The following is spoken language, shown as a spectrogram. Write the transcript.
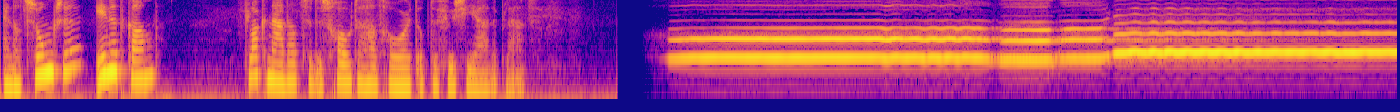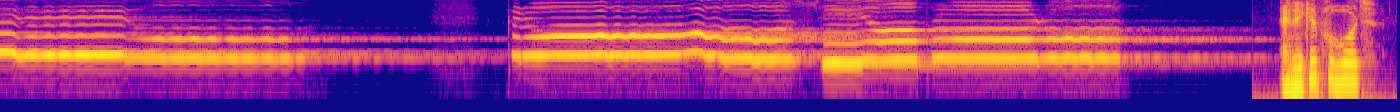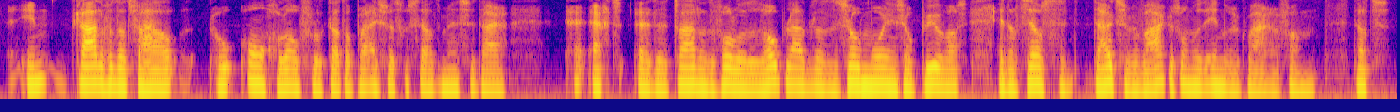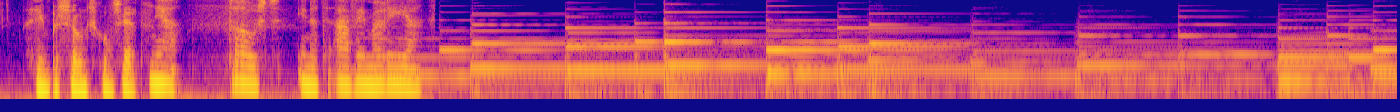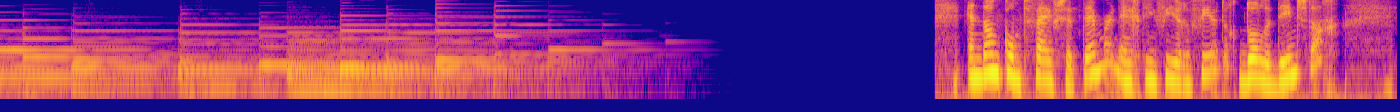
En dat zong ze in het kamp, vlak nadat ze de schoten had gehoord op de Fusiadeplaats. En ik heb gehoord in het kader van dat verhaal hoe ongelooflijk dat op prijs werd gesteld. Mensen daar echt de tranen de volle loop laten, dat het zo mooi en zo puur was. En dat zelfs de Duitse bewakers onder de indruk waren van dat eenpersoonsconcert. Ja, troost in het Ave Maria. En dan komt 5 september 1944, Dolle Dinsdag.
